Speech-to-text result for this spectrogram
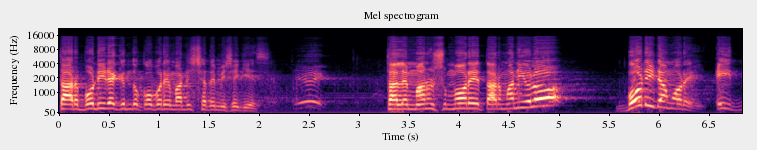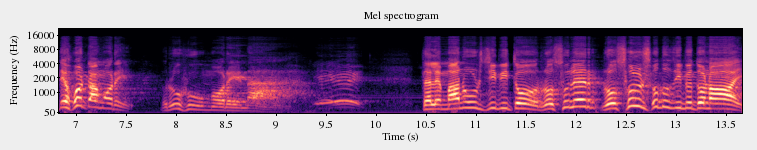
তার বডিটা কিন্তু কবরে মাটির সাথে মিশে গিয়েছে। তাহলে মানুষ মরে, তার মানে হলো বডিটা মরে, এই দেহটা মরে, রুহু মরে না। তাহলে মানুষ জীবিত, রসুলের রসুল শুধু জীবিত নয়,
